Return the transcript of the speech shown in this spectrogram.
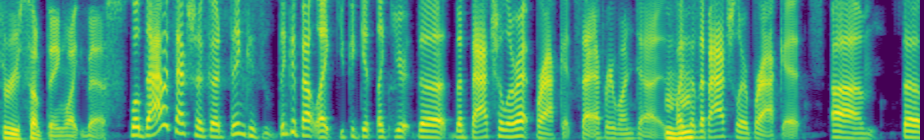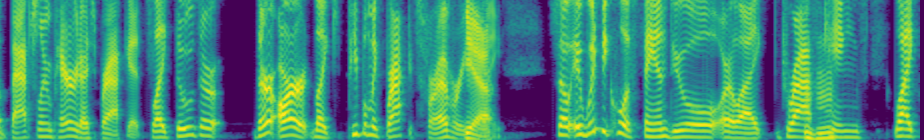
through something like this? Well, that's actually a good thing because think about like you could get like your the the bachelorette brackets that everyone does, like Mhm. the, the bachelor brackets, um, the bachelor in paradise brackets. Like those are there are like people make brackets for everything. So it would be cool if FanDuel or like mm-hmm. DraftKings like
